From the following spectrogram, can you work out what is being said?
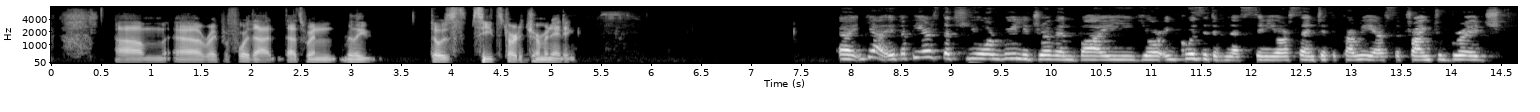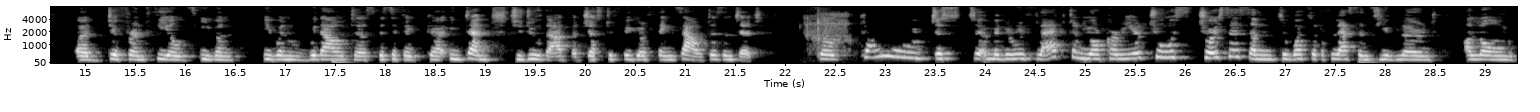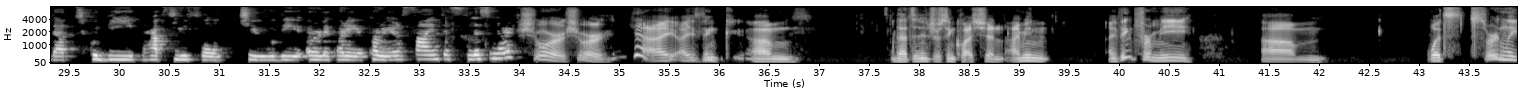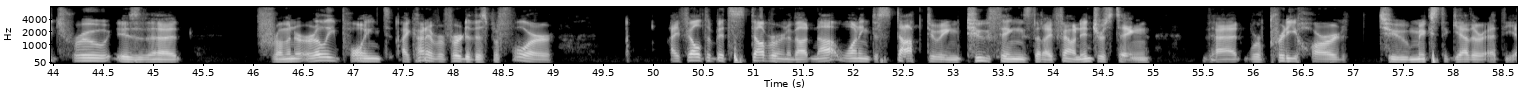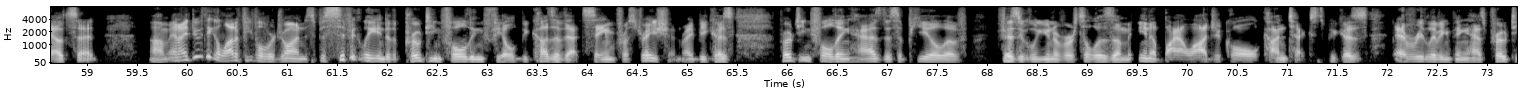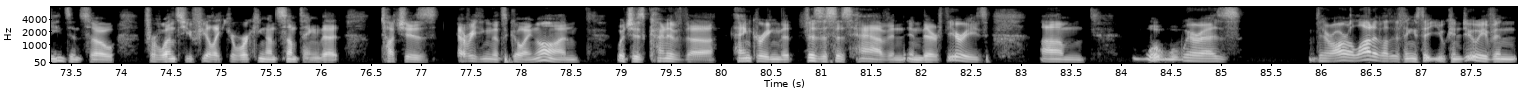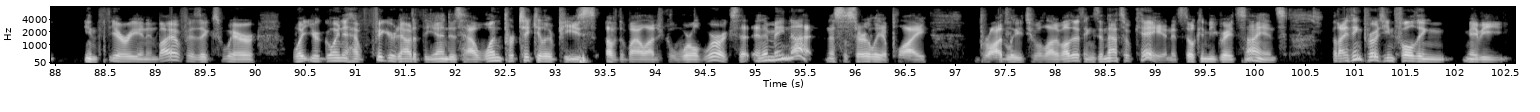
um, uh, right before that, that's when really those seeds started germinating. Uh, yeah, it appears that you're really driven by your inquisitiveness in your scientific career, so trying to bridge uh, different fields, even even without a specific uh, intent to do that, but just to figure things out, isn't it? So, can you just uh, maybe reflect on your career choice, choices and what sort of lessons you've learned along that could be perhaps useful to the early career career scientist listener? Sure, sure. Yeah, I, I think um, that's an interesting question. I mean, I think for me, um, what's certainly true is that from an early point, I kind of referred to this before. I felt a bit stubborn about not wanting to stop doing two things that I found interesting that were pretty hard to mix together at the outset. Um, and I do think a lot of people were drawn specifically into the protein folding field because of that same frustration, right? Because protein folding has this appeal of physical universalism in a biological context because every living thing has proteins. And so, for once you feel like you're working on something that touches everything that's going on, which is kind of the hankering that physicists have in, in their theories. Um, whereas there are a lot of other things that you can do, even in theory and in biophysics, where what you're going to have figured out at the end is how one particular piece of the biological world works, that, and it may not necessarily apply broadly to a lot of other things, and that's okay, and it still can be great science. But I think protein folding maybe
